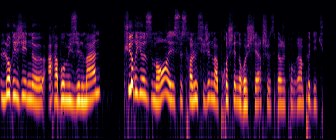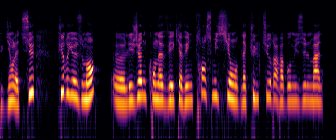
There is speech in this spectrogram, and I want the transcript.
L'origine arabo-musulmane, curieusement, et ce sera le sujet de ma prochaine recherche, j'espère que je trouverai un peu d'étudiants là-dessus, curieusement, euh, les jeunes qu'on avait, qui avaient une transmission de la culture arabo-musulmane,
